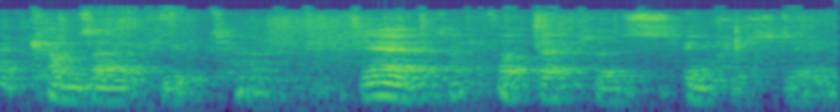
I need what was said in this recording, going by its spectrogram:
That comes out a few times. Yes, I thought that was interesting.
